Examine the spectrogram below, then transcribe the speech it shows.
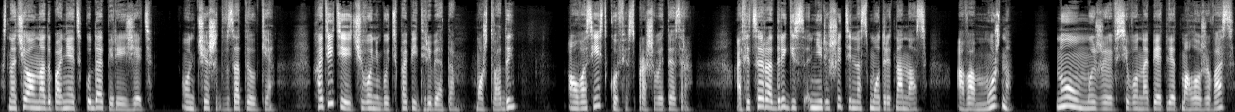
Сначала надо понять, куда переезжать. Он чешет в затылке. «Хотите чего-нибудь попить, ребята? Может, воды?» «А у вас есть кофе?» — спрашивает Эзра. Офицер Родригес нерешительно смотрит на нас. «А вам можно?» «Ну, мы же всего на пять лет моложе вас»,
